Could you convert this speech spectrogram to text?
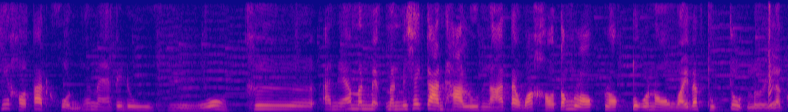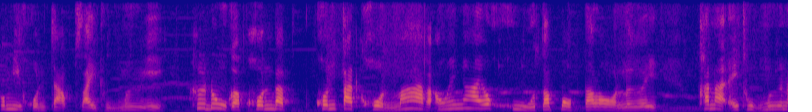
ที่เขาตัดขนใช่ไหมไปดูโหคืออันเนี้ยมันมันไม่ใช่การทารุณนะ แต่ว่าเขาต้องล็อกล็อกตัวน้องไว้แบบทุกจุดเลย แล้วก็มีคนจับใส่ถุงมืออีก คือดูกับคนแบบคนตัดขนมากเอาง่ายๆว่าหูตะปบตลอดเลย ขนาดไอ้ถุงมือห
